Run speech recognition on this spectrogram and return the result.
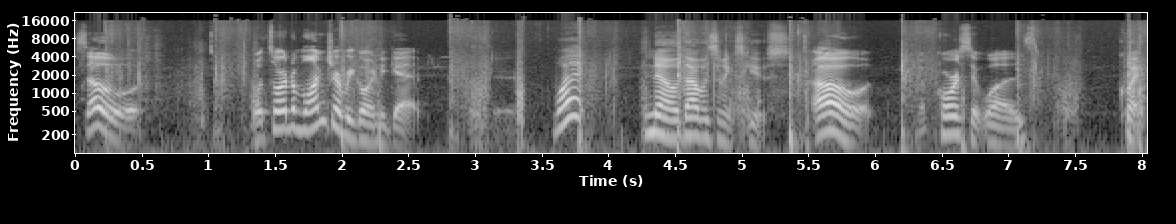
So, what sort of lunch are we going to get? What? No, that was an excuse. Oh, of course it was. Quick,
